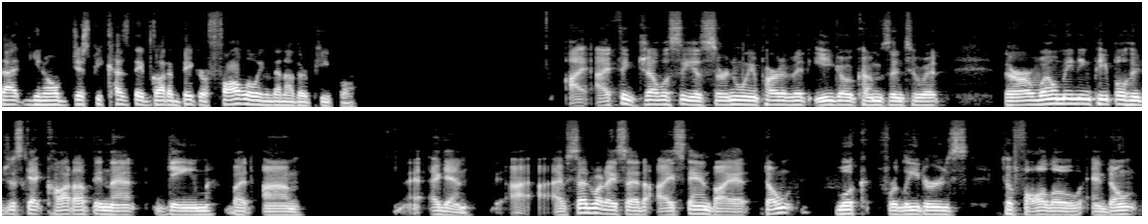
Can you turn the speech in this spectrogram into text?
that, you know, just because they've got a bigger following than other people. I, I think jealousy is certainly a part of it. Ego comes into it. There are well-meaning people who just get caught up in that game, but um, again, I, I've said what I said. I stand by it. Don't look for leaders to follow, and don't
